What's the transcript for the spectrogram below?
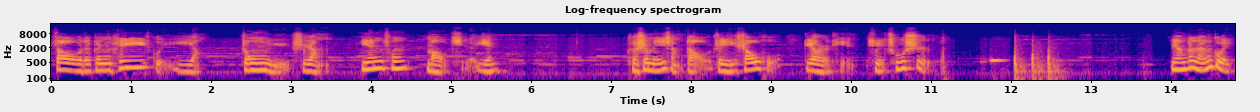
造得跟黑鬼一样，终于是让烟囱冒起了烟。可是没想到这一烧火。第二天却出事了，两个懒鬼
